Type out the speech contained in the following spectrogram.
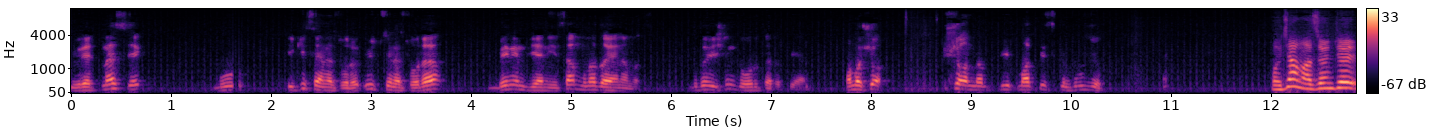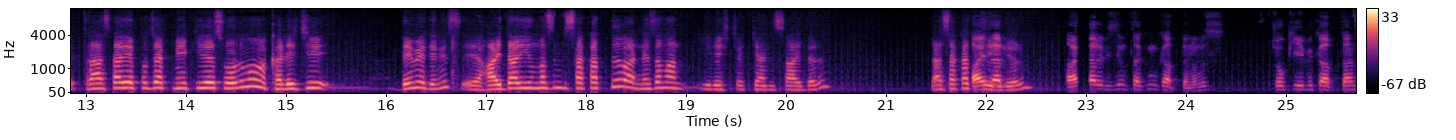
üretmezsek bu iki sene sonra, üç sene sonra benim diyen insan buna dayanamaz. Bu da işin doğru tarafı yani. Ama şu şu anda bir maddi sıkıntımız yok. Hocam az önce transfer yapılacak mevkileri sordum ama kaleci demediniz. E, Haydar Yılmaz'ın bir sakatlığı var. Ne zaman iyileşecek kendisi Haydar'ın? Ben sakat diye Haydar- biliyorum. Haydar bizim takım kaptanımız. Çok iyi bir kaptan.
